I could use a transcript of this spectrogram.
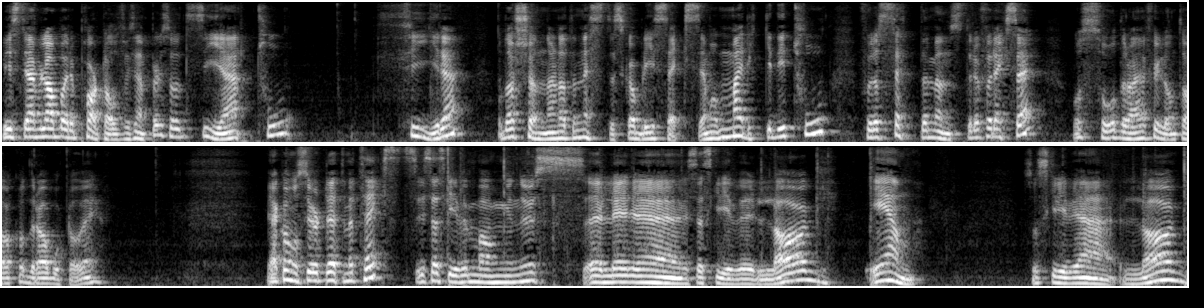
Hvis jeg vil ha bare partall for eksempel, så sier jeg 2, 4, og da skjønner den at det neste skal bli 6. Jeg må merke de to for å sette mønstret for Excel, og så drar jeg fyllehåndtaket og drar bortover. Jeg kan også gjøre dette med tekst. Hvis jeg skriver Magnus, eller eh, hvis jeg skriver lag 1, så skriver jeg lag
